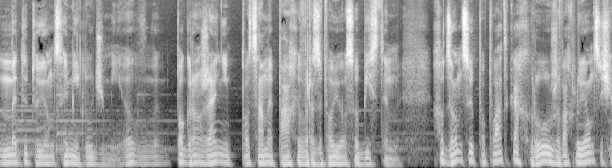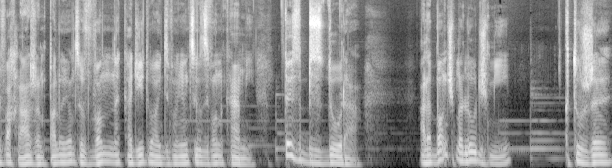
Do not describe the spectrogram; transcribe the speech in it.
medytującymi ludźmi, pogrążeni po same pachy w rozwoju osobistym, chodzący po płatkach róż, wachlujący się wachlarzem, palujący w wonne kadzidła i dzwoniących dzwonkami. To jest bzdura. Ale bądźmy ludźmi, którzy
